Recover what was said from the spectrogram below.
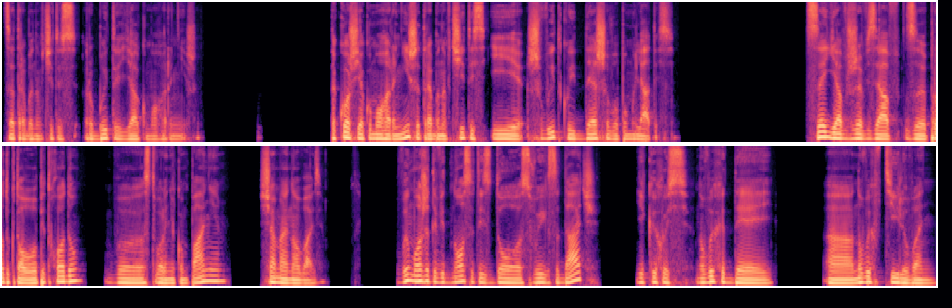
Це треба навчитись робити якомога раніше. Також якомога раніше треба навчитись і швидко і дешево помилятись. Це я вже взяв з продуктового підходу в створенні компанії. Що я маю на увазі? Ви можете відноситись до своїх задач якихось нових ідей, нових втілювань,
